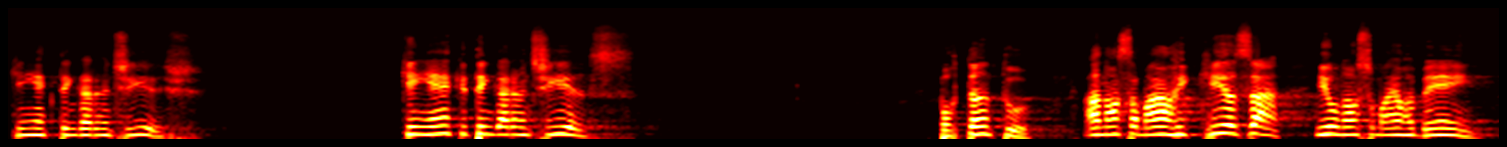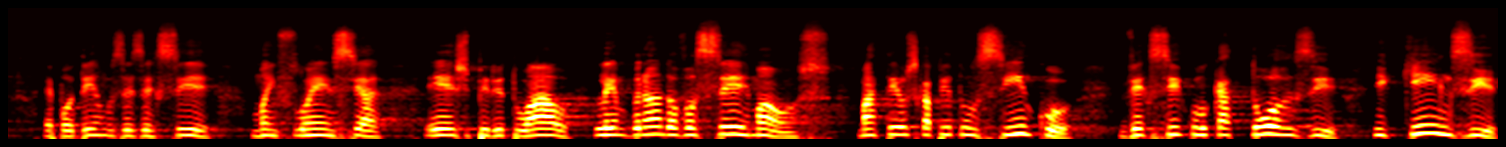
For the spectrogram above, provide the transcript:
Quem é que tem garantias? Quem é que tem garantias? Portanto, a nossa maior riqueza e o nosso maior bem é podermos exercer uma influência espiritual. Lembrando a você, irmãos, Mateus capítulo 5, versículo 14 e 15:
